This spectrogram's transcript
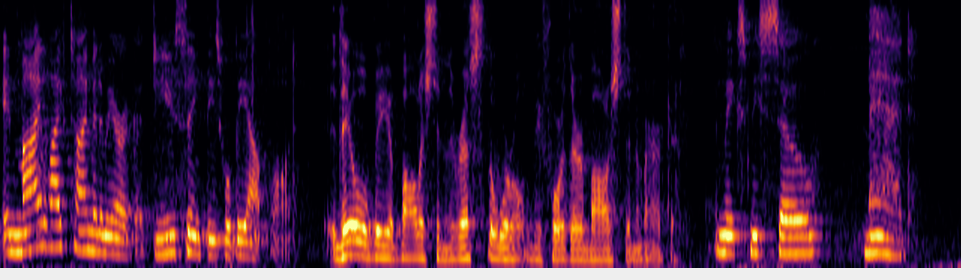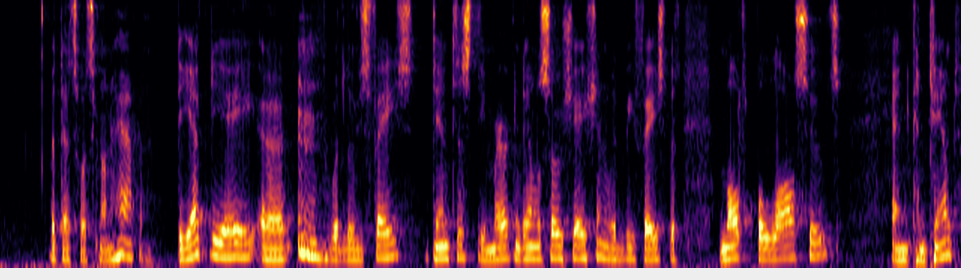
In my lifetime in America, do you think these will be outlawed? They will be abolished in the rest of the world before they're abolished in America. It makes me so mad. But that's what's going to happen. The FDA uh, would lose face. Dentists, the American Dental Association would be faced with multiple lawsuits and contempt.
